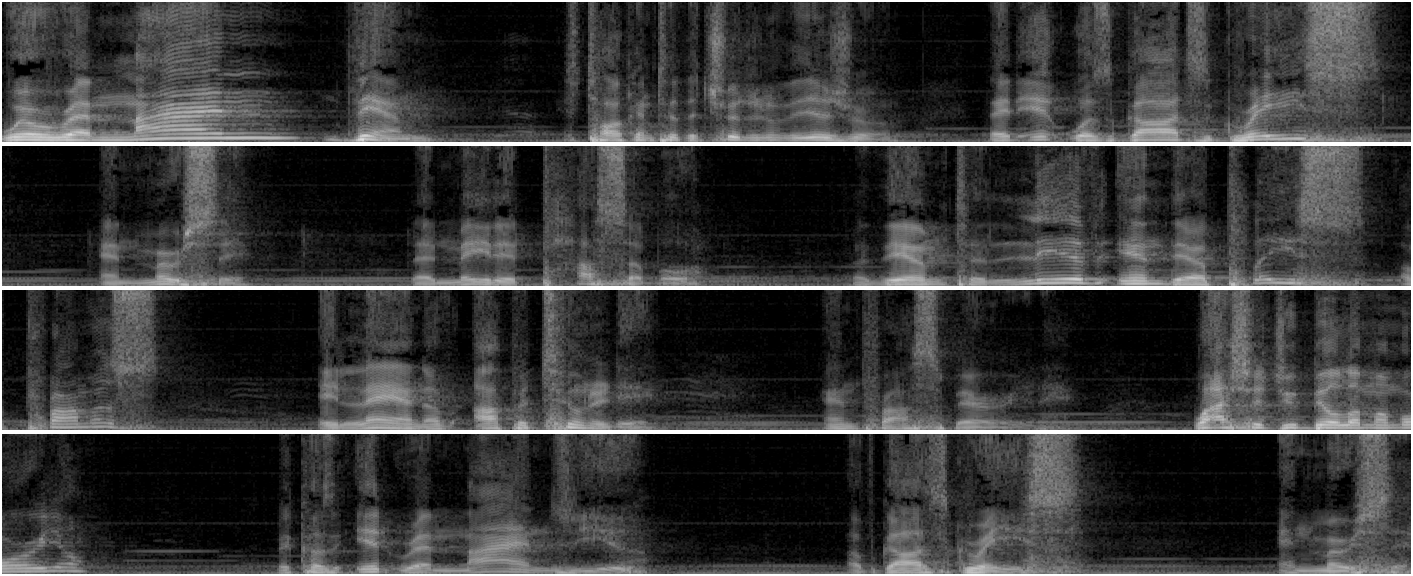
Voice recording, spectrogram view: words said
will remind them He's talking to the children of Israel that it was God's grace and mercy that made it possible for them to live in their place of promise, a land of opportunity and prosperity. Why should you build a memorial? Because it reminds you of God's grace and mercy.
